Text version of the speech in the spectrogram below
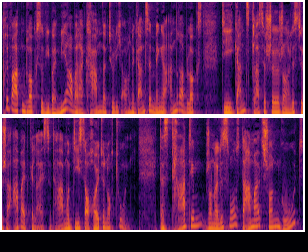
privaten Blogs, so wie bei mir, aber da kamen natürlich auch eine ganze Menge anderer Blogs, die ganz klassische journalistische Arbeit geleistet haben und dies auch heute noch tun. Das tat dem Journalismus damals schon gut,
